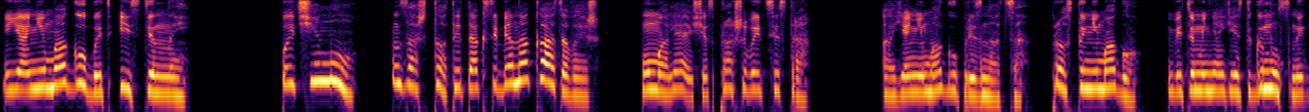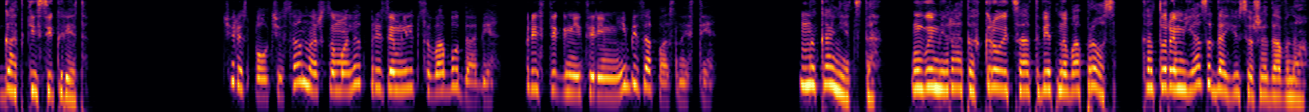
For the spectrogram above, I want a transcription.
Я не могу быть истинной. Почему? За что ты так себя наказываешь? Умоляюще спрашивает сестра. А я не могу признаться. Просто не могу. Ведь у меня есть гнусный, гадкий секрет. Через полчаса наш самолет приземлится в Абу-Даби. Пристегните ремни безопасности. Наконец-то. В Эмиратах кроется ответ на вопрос, которым я задаюсь уже давно.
